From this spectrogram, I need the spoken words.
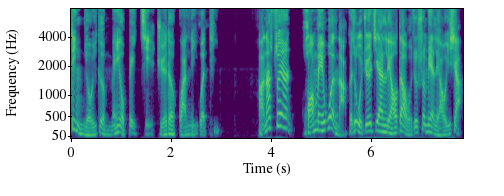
定有一个没有被解决的管理问题。啊，那虽然黄没问啦，可是我觉得既然聊到，我就顺便聊一下，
